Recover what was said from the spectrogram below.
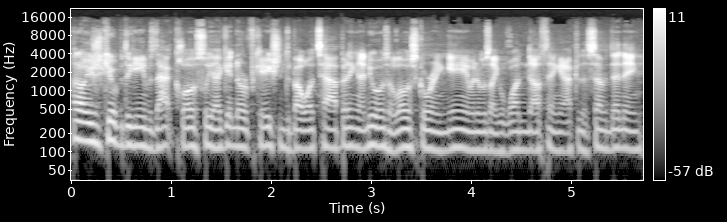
I don't usually keep up with the games that closely. I get notifications about what's happening. I knew it was a low scoring game and it was like one nothing after the seventh inning.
